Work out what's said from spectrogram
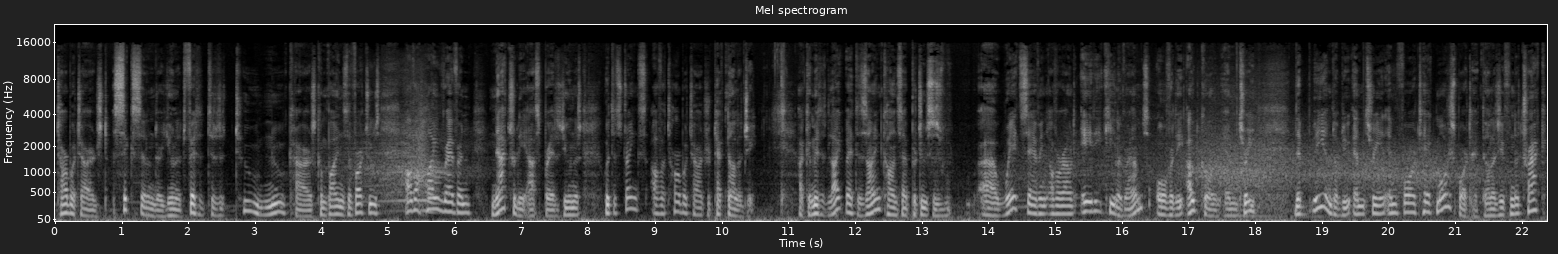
turbocharged six-cylinder unit fitted to the two new cars combines the virtues of a high-revving, naturally aspirated unit with the strengths of a turbocharger technology. A committed lightweight design concept produces a weight saving of around 80 kilograms over the outgoing M3. The BMW M3 and M4 take motorsport technology from the track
